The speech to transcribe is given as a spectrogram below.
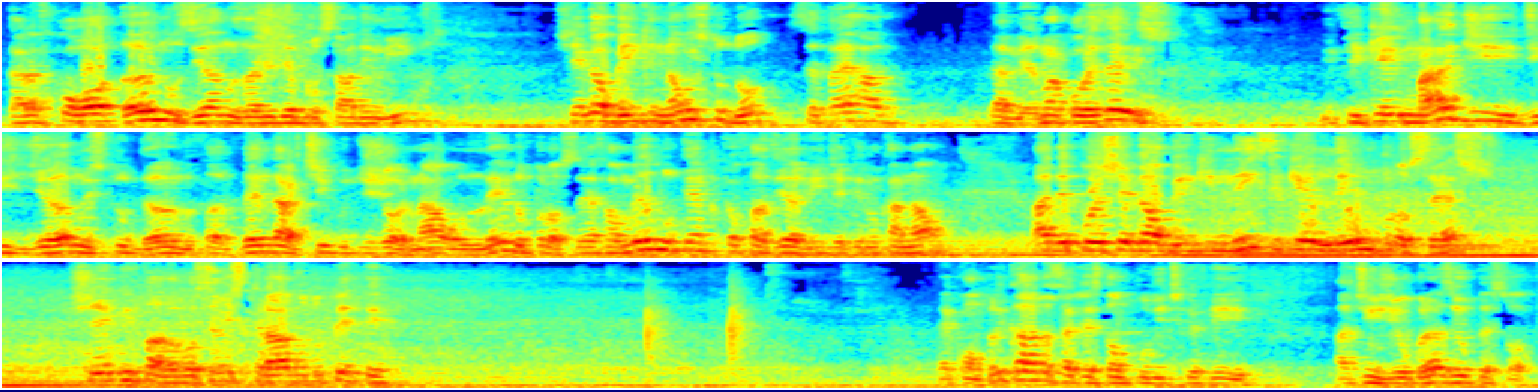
O cara ficou anos e anos ali debruçado em livros, chega alguém que não estudou, você tá errado. É a mesma coisa é isso. E fiquei mais de, de, de ano estudando, vendo artigo de jornal, lendo processo, ao mesmo tempo que eu fazia vídeo aqui no canal. Aí depois chega alguém que nem sequer lê um processo, chega e fala, você é um escravo do PT. É complicado essa questão política que atingiu o Brasil, pessoal.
